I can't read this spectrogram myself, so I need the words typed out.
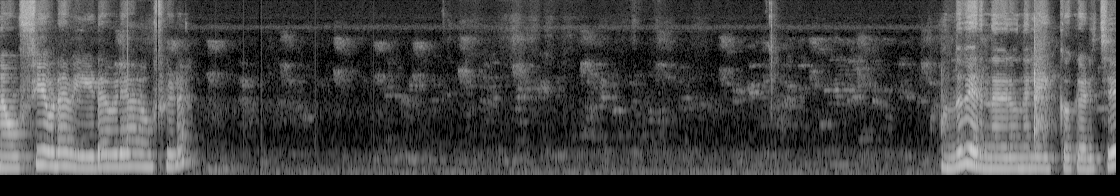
നൗഫി എവിടെ? വീട് എവിടെയാ നൗഫിയുടെ? ഒന്ന് വരുന്നവരൊന്ന് ലൈക്കൊക്കെ അടിച്ച്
